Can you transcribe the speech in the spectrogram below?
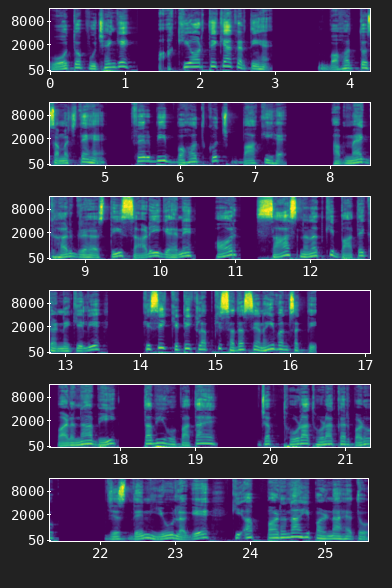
वो तो पूछेंगे, बाकी औरतें क्या करती हैं? बहुत तो समझते हैं, फिर भी बहुत कुछ बाकी है। अब मैं घर गृहस्थी, साड़ी गहने और सास ननद की बातें करने के लिए किसी किटी क्लब की सदस्य नहीं बन सकती। पढ़ना भी तभी हो पाता है जब थोड़ा थोड़ा कर पढ़ो। जिस दिन यूँ लगे कि अब पढ़ना ही पढ़ना है तो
